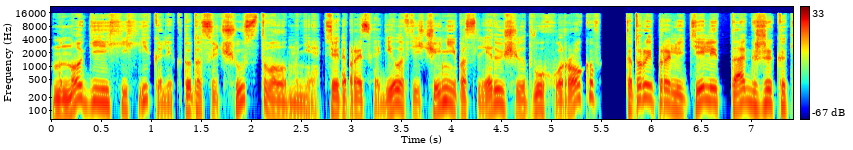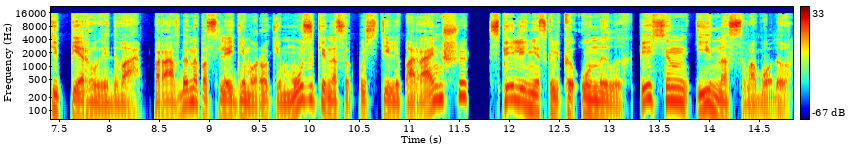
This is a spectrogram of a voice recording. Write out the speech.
Многие хихикали, кто-то сочувствовал мне. Все это происходило в течение последующих двух уроков, которые пролетели так же, как и первые два. Правда, на последнем уроке музыки нас отпустили пораньше, спели несколько унылых песен и на свободу.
